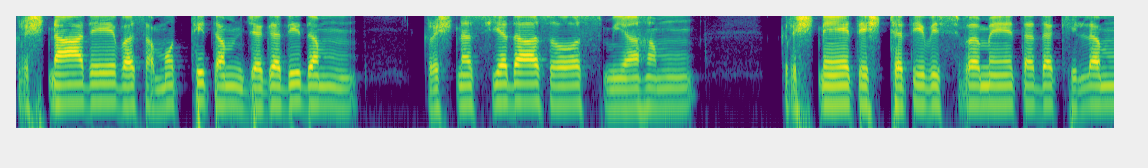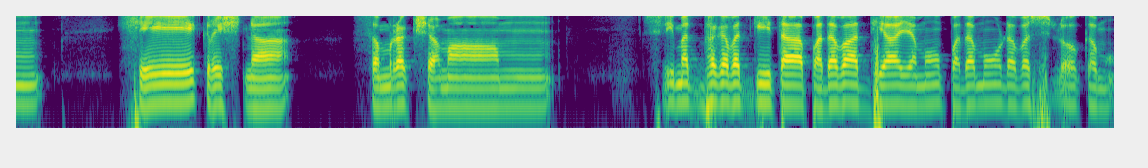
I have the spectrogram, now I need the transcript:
कृष्णादेव समुत्थितं जगदिदं कृष्णस्य दासोऽस्म्यहं कृष्णे तिष्ठति विश्वमेतदखिलं हे कृष्ण సంరక్ష మాం శ్రీమద్భగవద్గీత పదవాధ్యాయము పదమూడవ శ్లోకము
